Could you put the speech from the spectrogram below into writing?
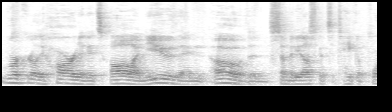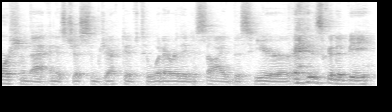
work really hard and it's all on you, then oh, then somebody else gets to take a portion of that, and it's just subjective to whatever they decide this year is to be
